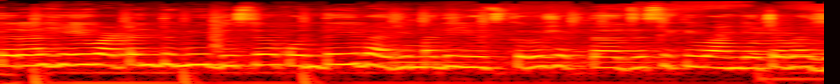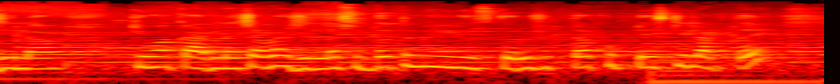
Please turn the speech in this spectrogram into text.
तर हे वाटण तुम्ही दुसऱ्या कोणत्याही भाजीमध्ये यूज करू शकता जसे की वांग्याच्या भाजीला किंवा कारल्याच्या भाजीलासुद्धा तुम्ही यूज करू शकता खूप टेस्टी लागतं आहे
